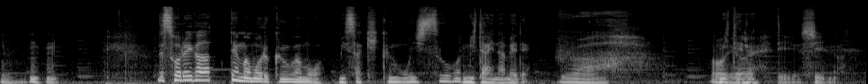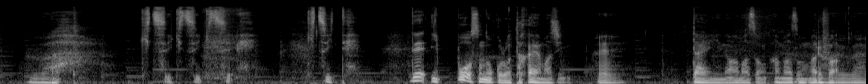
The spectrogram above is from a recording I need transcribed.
うん。うんうんでそれがあって守くんはもう美咲くん美味しそうみたいな目でうわおいおい見てるっていうシーンがうわきついきついきつい。きついって。で一方その頃高山人はい第2のアマゾンアマゾンアルファうわ。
